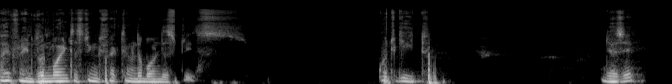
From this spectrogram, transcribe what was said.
Hi friends one more interesting fact in the बॉ इंडस्ट्रीज़ कुछ गीत। जैसे,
